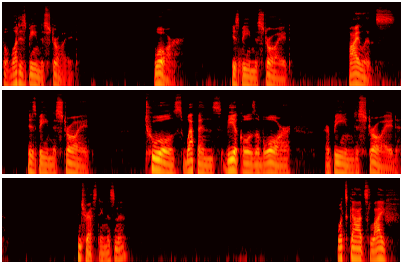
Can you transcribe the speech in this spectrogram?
but what is being destroyed? War is being destroyed. Violence is being destroyed tools, weapons, vehicles of war are being destroyed. Interesting, isn't it? What's God's life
